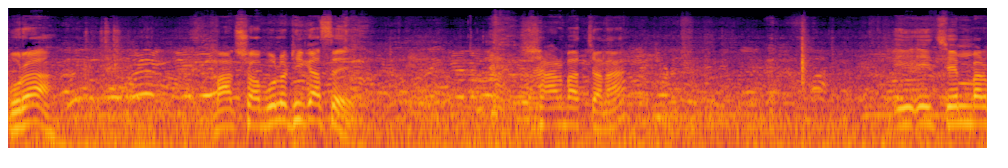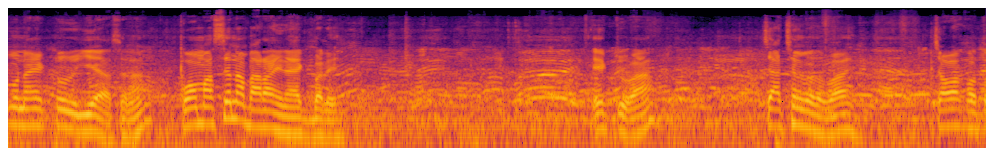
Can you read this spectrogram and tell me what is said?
পুরা? বাট সবগুলো ঠিক আছে? সার বাচ্চা না? এই এই চেম্বার মনে হয় একটু ইয়ে আছে না? কম আছে না বাড়ায় না একবারে? একটু হ্যাঁ? চাচ্ছেন কত ভাই? চাওয়া কত?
